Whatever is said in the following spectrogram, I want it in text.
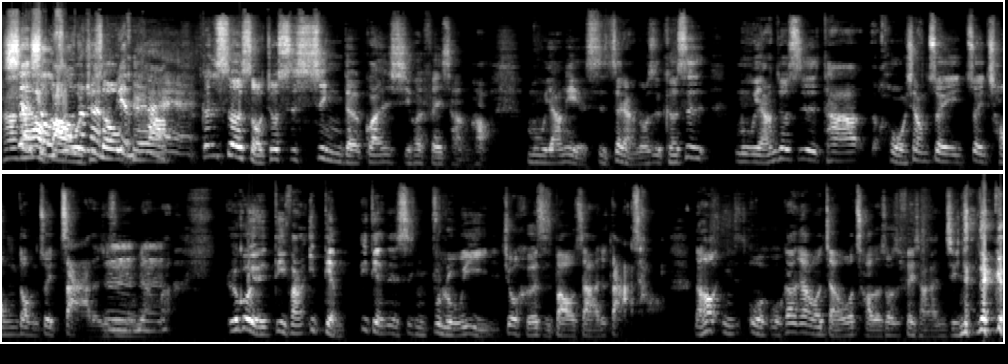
射手座真的我觉得很变 OK 啊态欸。跟射手就是性的关系会非常好，母羊也是，这两个都是。可是母羊就是他火象最最冲动、最炸的就是母羊嗯嘛。如果有地方一点一点点事情不如意，就核子爆炸，就大吵。然后你我我刚刚我讲，我吵的时候是非常安静的那个，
